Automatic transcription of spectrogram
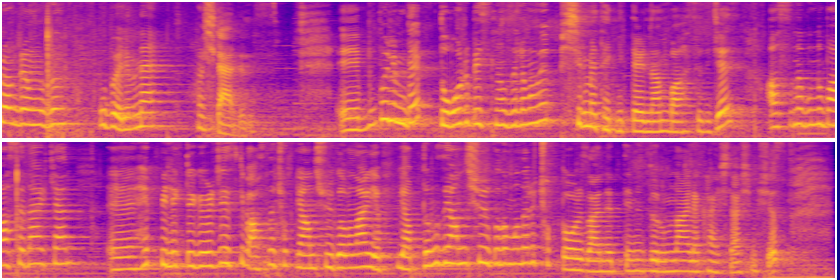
Programımızın bu bölümüne hoş geldiniz. Ee, bu bölümde doğru besin hazırlama ve pişirme tekniklerinden bahsedeceğiz. Aslında bunu bahsederken e, hep birlikte göreceğiz gibi aslında çok yanlış uygulamalar yapıp yaptığımız yanlış uygulamaları çok doğru zannettiğimiz durumlarla karşılaşmışız.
